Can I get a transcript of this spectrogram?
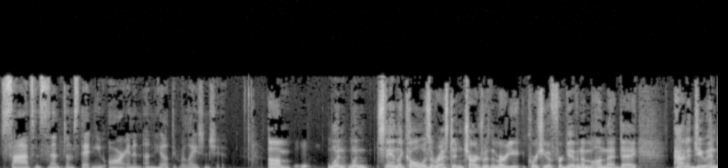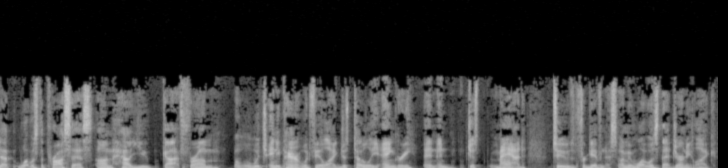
signs and symptoms that you are in an unhealthy relationship. When when Stanley Cole was arrested and charged with the murder, you, of course, you have forgiven him on that day. How did you end up? What was the process on how you got from which any parent would feel like just totally angry and, and just mad to forgiveness? I mean, what was that journey like?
